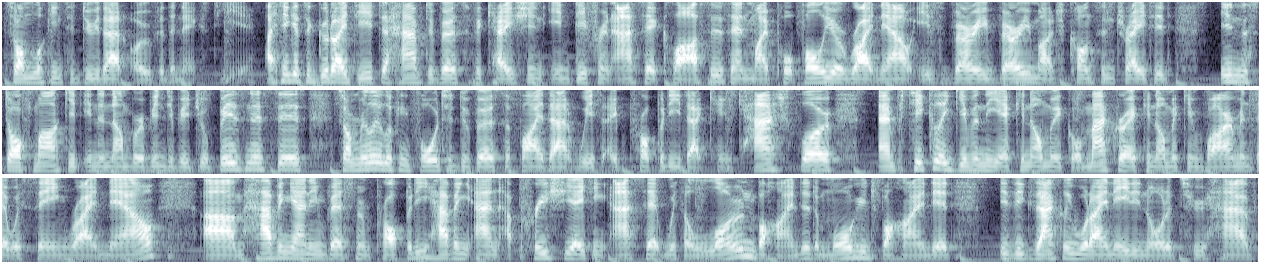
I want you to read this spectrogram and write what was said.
So I'm looking to do that over the next year. I think it's a good idea to have diversification in different asset classes and my portfolio right now is very, very much concentrated in the stock market in a number of individual businesses. So I'm really looking forward to diversify that with a property that can cash flow. And particularly given the economic or macroeconomic environment that we're seeing right now, um, having an investment property, having an appreciating asset with a loan behind it, a mortgage behind it, is exactly what I need in order to have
